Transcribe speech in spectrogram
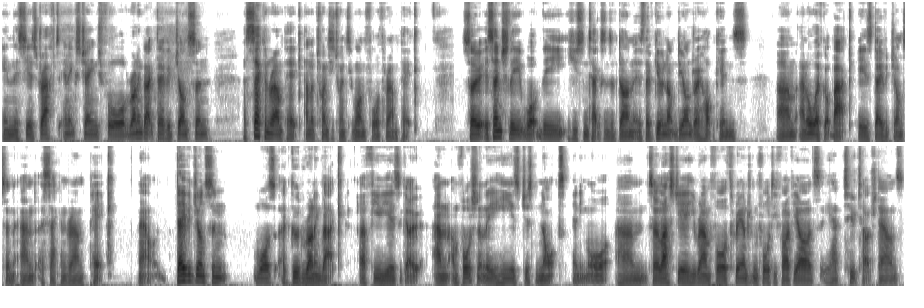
in this year's draft in exchange for running back David Johnson, a second round pick, and a 2021 fourth round pick. So essentially, what the Houston Texans have done is they've given up DeAndre Hopkins, um, and all they've got back is David Johnson and a second round pick. Now, David Johnson was a good running back a few years ago, and unfortunately, he is just not anymore. Um, so last year, he ran for 345 yards, he had two touchdowns.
